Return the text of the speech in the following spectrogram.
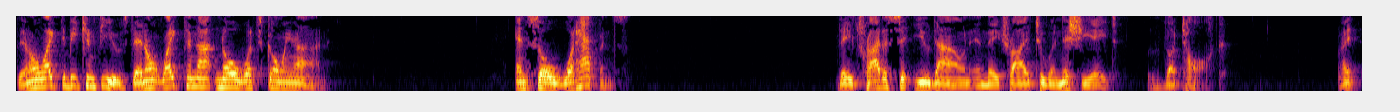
They don't like to be confused. They don't like to not know what's going on. And so what happens? They try to sit you down and they try to initiate the talk. Right?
